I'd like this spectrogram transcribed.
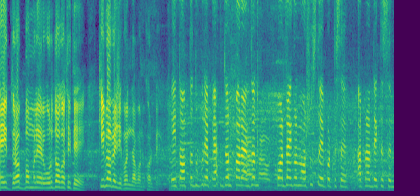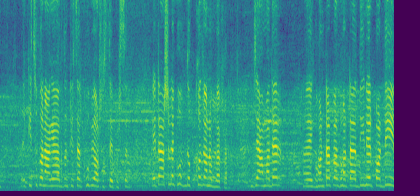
এই দ্রব্যমূল্যের ঊর্ধ্বগতিতে কীভাবে জীবনযাপন করবে? এই তপ্ত দুপুরে একজন পর একজন পর্যায়ক্রমে অসুস্থ হয়ে পড়তেছে, আপনারা দেখতেছেন। কিছুক্ষণ আগে একজন টিচার খুবই অসুস্থ হয়ে পড়ছেন। এটা আসলে খুব দুঃখজনক ব্যাপার যে আমাদের ঘণ্টার পর ঘণ্টা, দিনের পর দিন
